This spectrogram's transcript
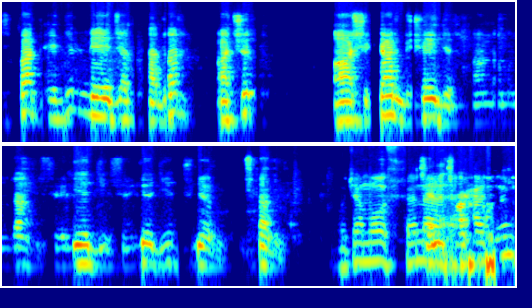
ispat edilmeyecek kadar açık, aşikar bir şeydir anlamında söylüyor, diye- söylüyor diye düşünüyorum. Üstadım. Hocam o feme ehadün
